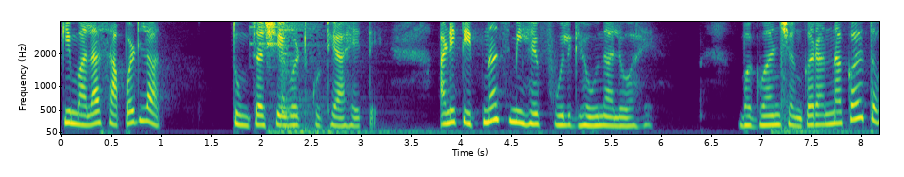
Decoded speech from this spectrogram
की मला सापडलात. तुमचा शेवट कुठे आहे ते? आणि तिथनंच मी हे फूल घेऊन आलो आहे. भगवान शंकरांना कळतं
